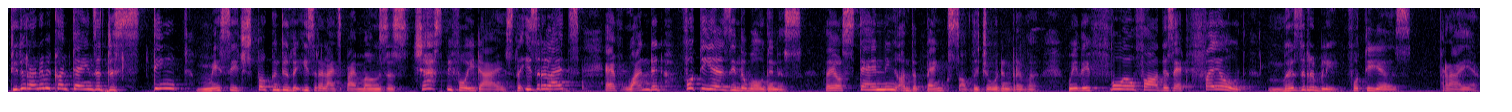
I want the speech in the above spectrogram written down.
Deuteronomy contains a distinct message spoken to the Israelites by Moses just before he dies. The Israelites have wandered 40 years in the wilderness. They are standing on the banks of the Jordan River, where their forefathers had failed miserably 40 years prior.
